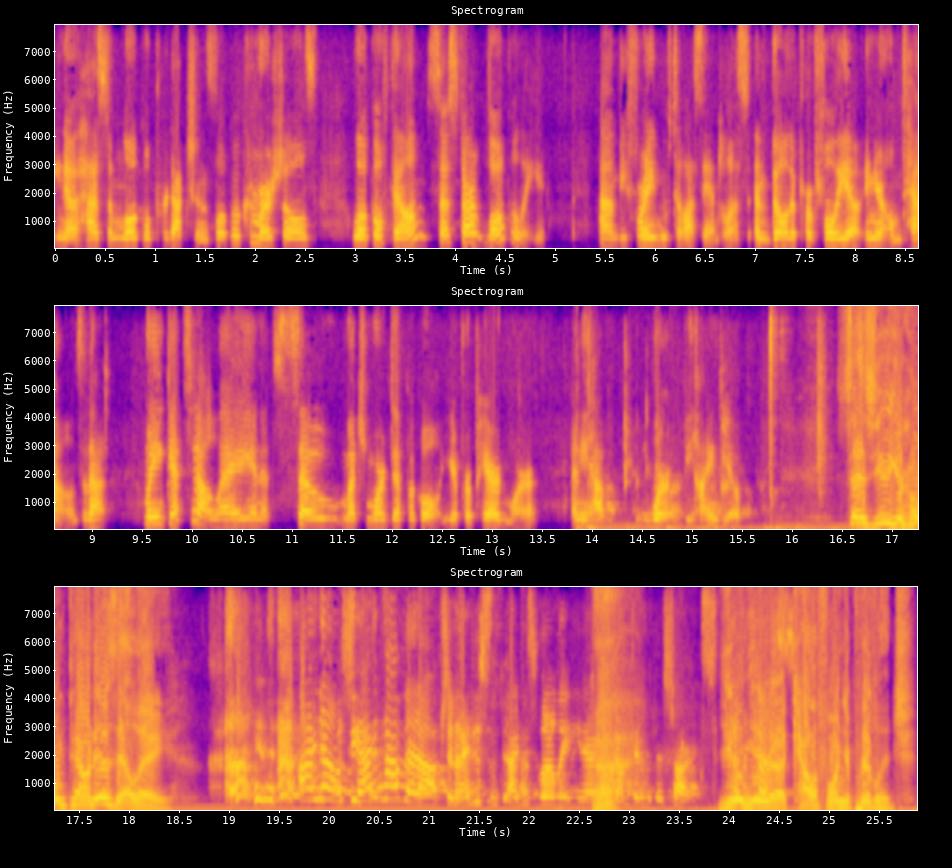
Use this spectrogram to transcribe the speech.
you know, has some local productions, local commercials, local film. So start locally um, before you move to Los Angeles and build a portfolio in your hometown. So that when you get to LA and it's so much more difficult, you're prepared more and you have work behind you. Says you, your hometown is L.A. I know. See, I didn't have that option. I just, I just literally, you know, jumped in with the sharks. You and your uh, California privilege.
